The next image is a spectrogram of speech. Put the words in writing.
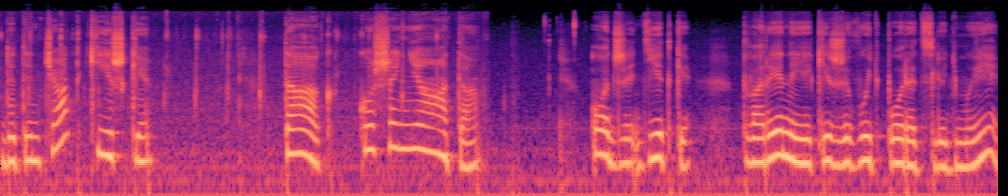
дитинчат кішки? Так, кошенята. Отже, дітки, тварини, які живуть поряд з людьми,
